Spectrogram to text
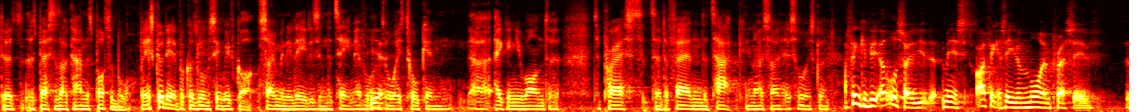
do as, as best as I can as possible. But it's good here because obviously we've got so many leaders in the team. Everyone's Yeah. always talking, uh, egging you on to, to press, to defend, attack. You know, so it's always good. I think if you also, I mean, it's, I think it's even more impressive. I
